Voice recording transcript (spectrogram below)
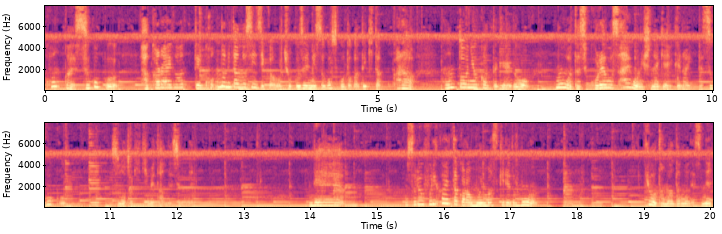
今回すごく計らいがあってこんなに楽しい時間を直前に過ごすことができたから本当に良かったけれどもう私これを最後にしなきゃいけないってすごくその時決めたんですよね。でそれを振り返ったから思いますけれども今日たまたまですね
